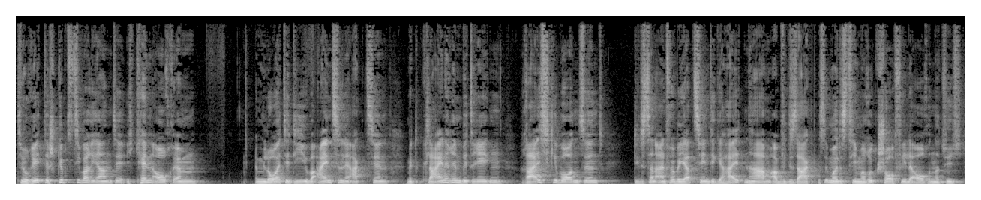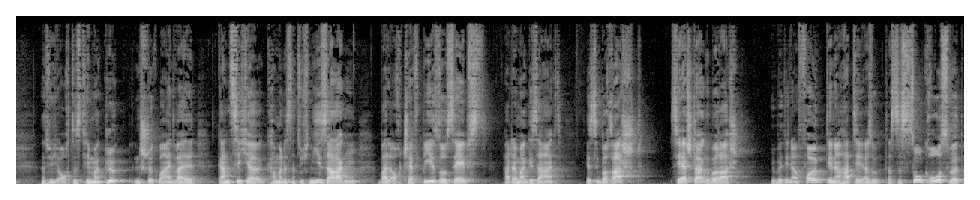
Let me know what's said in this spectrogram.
theoretisch gibt's die Variante. Ich kenne auch ähm, ähm, Leute, die über einzelne Aktien mit kleineren Beträgen reich geworden sind, die das dann einfach über Jahrzehnte gehalten haben. Aber wie gesagt, ist immer das Thema Rückschaufehler auch und natürlich natürlich auch das Thema Glück ein Stück weit, weil ganz sicher kann man das natürlich nie sagen, weil auch Jeff Bezos selbst, hat er mal gesagt, ist überrascht, sehr stark überrascht über den Erfolg, den er hatte. Also, dass es so groß wird,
